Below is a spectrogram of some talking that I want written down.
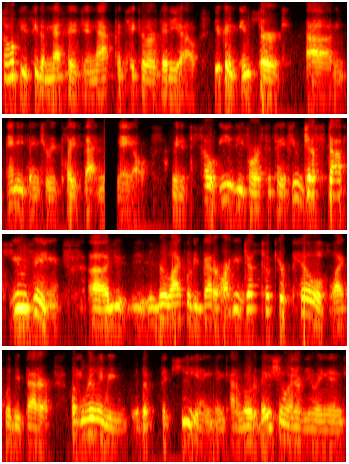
So I hope you see the message in that particular video. You can insert um, anything to replace that nail. I mean, it's so easy for us to say, if you just stopped using, uh, you, your life would be better. Or if you just took your pills, life would be better. But really, we, the, the key in, in kind of motivational interviewing and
